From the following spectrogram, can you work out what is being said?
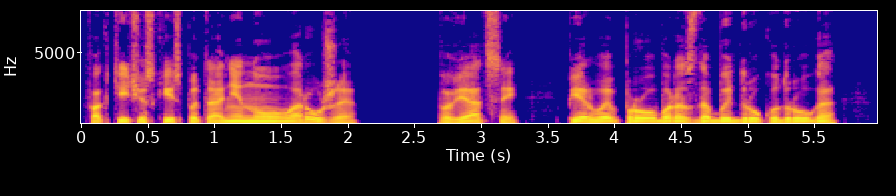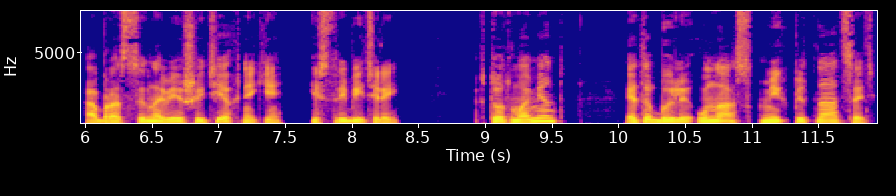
фактически испытание нового оружия. В авиации первая проба раздобыть друг у друга образцы новейшей техники, истребителей. В тот момент – это были у нас МиГ-15,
